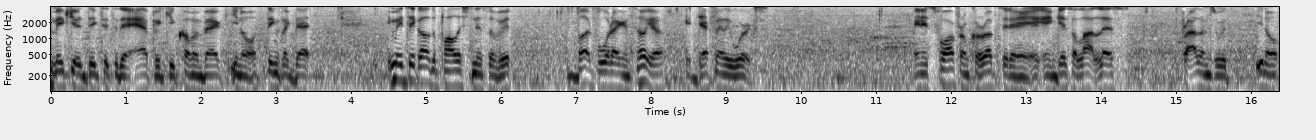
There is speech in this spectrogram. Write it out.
make you addicted to the app and keep coming back, you know, things like that. It may take out the polishedness of it, but for what I can tell you, it definitely works. And it's far from corrupted and, it, gets a lot less problems with, you know,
